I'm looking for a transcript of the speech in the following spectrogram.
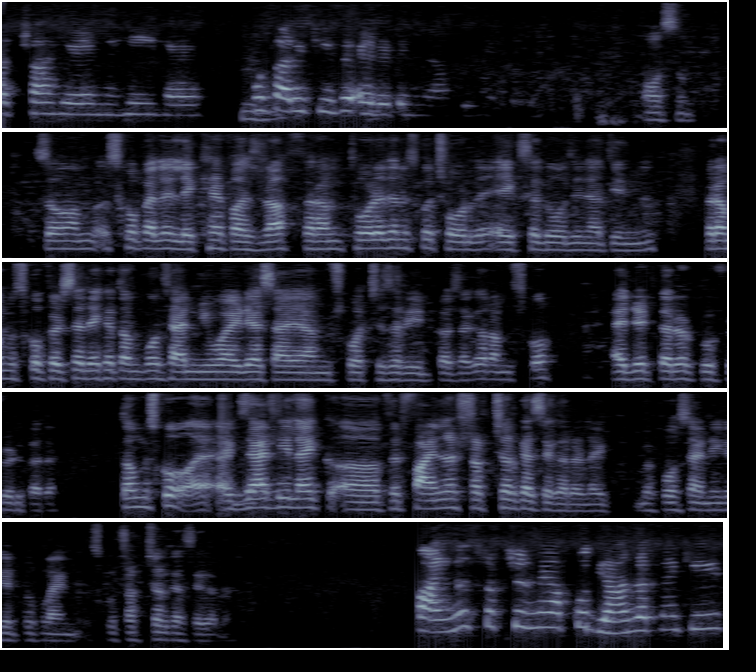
अच्छा है नहीं है वो हम्म। सारी चीज़ें एडिटिंग में आती है awesome. सो so, हम उसको पहले लिखें फ़र्स्ट ड्राफ्ट फिर हम थोड़े दिन उसको छोड़ दें एक से दो दिन या तीन दिन। फिर हम उसको फिर से देखें तो हमको शायद न्यू आइडियाज़ आए हम उसको अच्छे से रीड कर सकें और हम उसको एडिट करें और प्रूफ रीड करें। तो हम उसको एग्जैक्टली लाइक फिर फाइनल स्ट्रक्चर कैसे करें? Like before sending it to client उसको स्ट्रक्चर कैसे करें? फाइनल स्ट्रक्चर में आपको ध्यान रखना है कि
